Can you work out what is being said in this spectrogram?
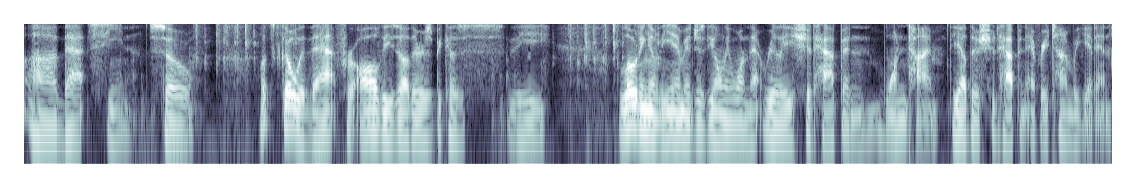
uh, that scene. So let's go with that for all these others because the loading of the image is the only one that really should happen one time. The others should happen every time we get in.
